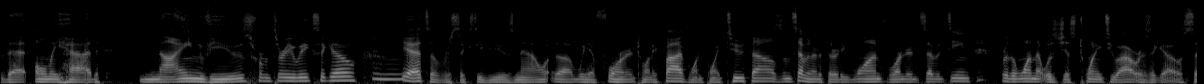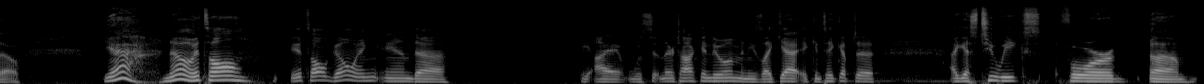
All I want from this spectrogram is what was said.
that only had nine views from three weeks ago. Mhm. yeah it's over 60 views now. Uh, we have 425 1.2 thousand 731 417 for the one that was just 22 hours ago. So yeah no it's all it's all going. And uh i was sitting there talking to him and he's like yeah it can take up to i guess two weeks for um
